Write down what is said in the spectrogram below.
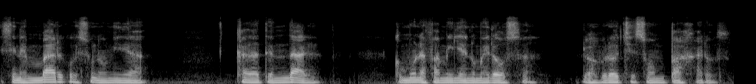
Y sin embargo es una unidad. Cada tendal, como una familia numerosa, los broches son pájaros.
